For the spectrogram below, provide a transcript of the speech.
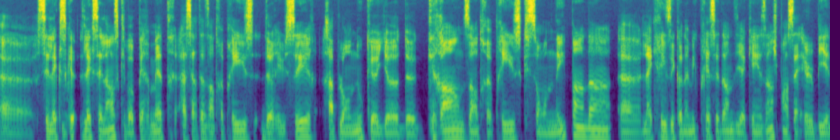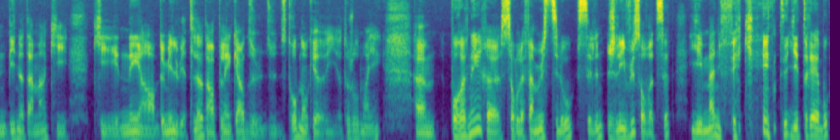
euh, c'est l'excellence qui va permettre à certaines entreprises de réussir. Rappelons-nous qu'il y a de grandes entreprises qui sont nées pendant euh, la crise économique précédente d'il y a 15 ans. Je pense à Airbnb notamment, qui, qui est né en 2008, là, dans plein cœur du, trouble. Donc, il y, a, toujours de moyens. Euh, pour revenir euh, sur le fameux stylo, Céline, je l'ai vu sur votre site. Il est magnifique. il est très beau.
